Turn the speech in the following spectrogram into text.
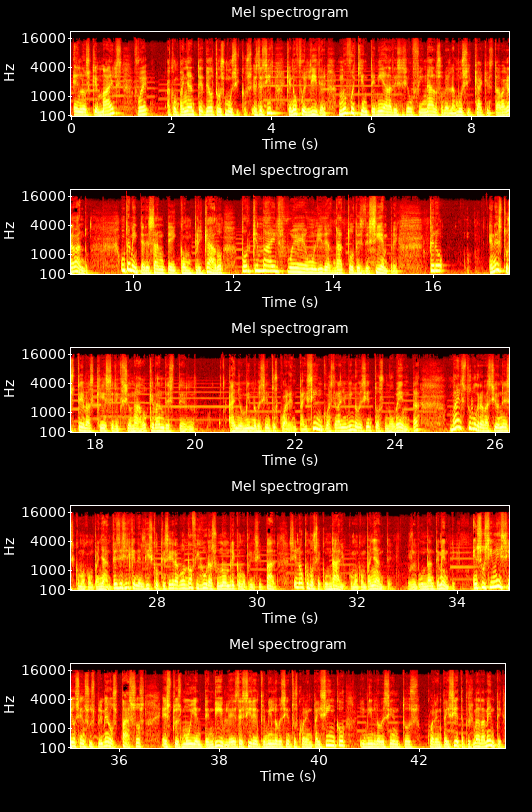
en los que Miles fue acompañante de otros músicos, es decir, que no fue líder, no fue quien tenía la decisión final sobre la música que estaba grabando. Un tema interesante y complicado porque Miles fue un líder nato desde siempre, pero En estos temas que he seleccionado, que van desde el año 1945 hasta el año 1990, Miles tuvo grabaciones como acompañante, es decir, que en el disco que se grabó no figura su nombre como principal, sino como secundario, como acompañante, redundantemente. En sus inicios, en sus primeros pasos, esto es muy entendible, es decir, entre 1945 y 1947 aproximadamente.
